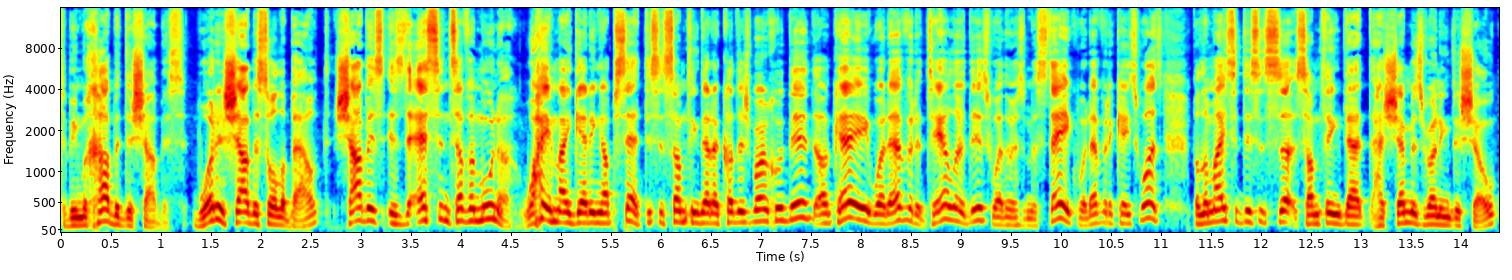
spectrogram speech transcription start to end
To be mechabed the Shabbos. What is Shabbos all about? Shabbos is the essence of Amuna. Why am I getting upset? This is something that Hakadosh Baruch Hu did. Okay, whatever the tailor this, whether it's a mistake, whatever the case was. But Lamaisa, this is uh, something that Hashem is running the show.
